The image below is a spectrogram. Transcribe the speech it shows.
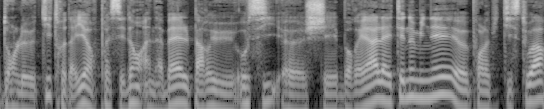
dont le titre d'ailleurs précédent Annabelle, paru aussi chez Boréal, a été nominé, pour la petite histoire,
